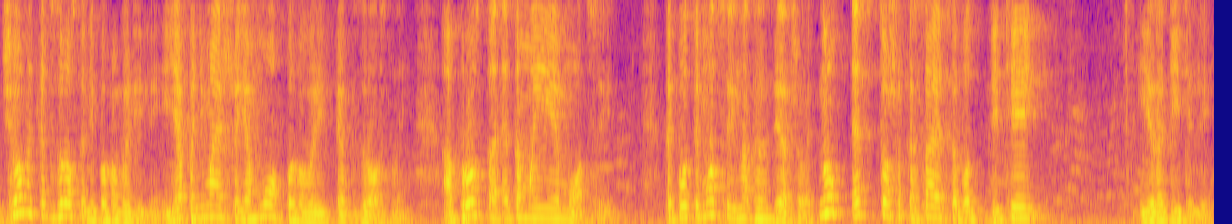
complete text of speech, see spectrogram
чем мы как взрослые не поговорили? И я понимаю, что я мог поговорить как взрослый, а просто это мои эмоции. Так вот, эмоции надо сдерживать. Ну, это то, что касается вот детей и родителей.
